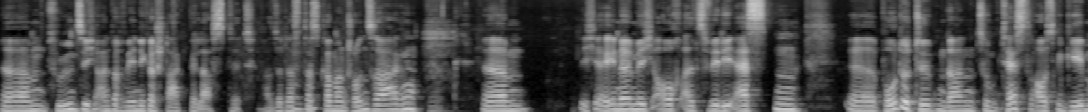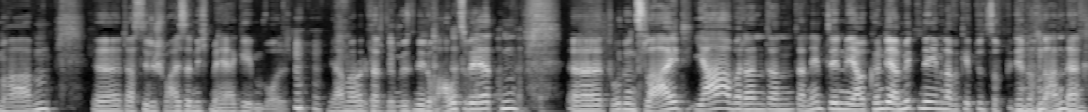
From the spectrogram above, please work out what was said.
ähm, fühlen sich einfach weniger stark belastet. Also das, mhm. das kann man schon sagen. Ähm, ich erinnere mich auch, als wir die ersten äh, Prototypen dann zum Test rausgegeben haben, äh, dass sie die Schweißer nicht mehr hergeben wollten. Wir haben aber gesagt, wir müssen die noch auswerten. Äh, tut uns leid. Ja, aber dann, dann, dann nehmt den, ja, könnt ihr ja mitnehmen, aber gebt uns doch bitte noch einen anderen,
